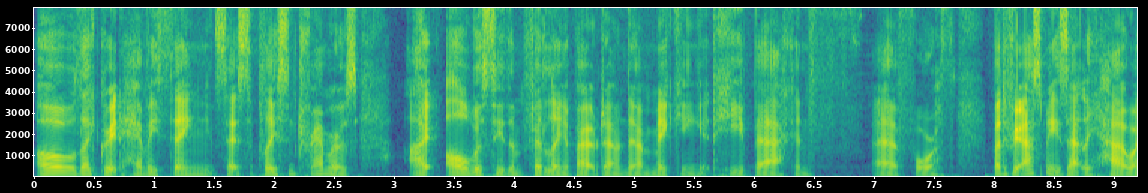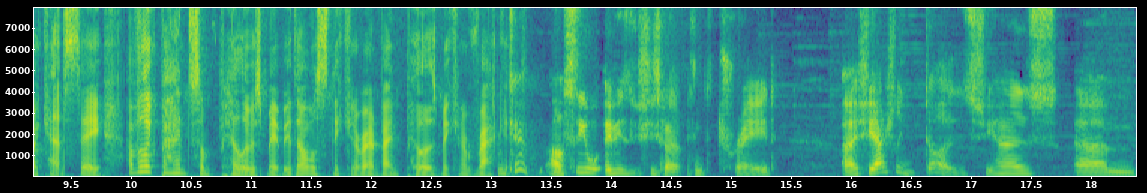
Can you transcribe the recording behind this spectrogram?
Oh, that great heavy thing sets the place in tremors. I always see them fiddling about down there, making it heave back and uh, forth. But if you ask me exactly how, I can't say. Have a look behind some pillars, maybe. They're always sneaking around behind pillars, making a racket. Okay, I'll see if she's got anything to trade. Uh, she actually does. She has um,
